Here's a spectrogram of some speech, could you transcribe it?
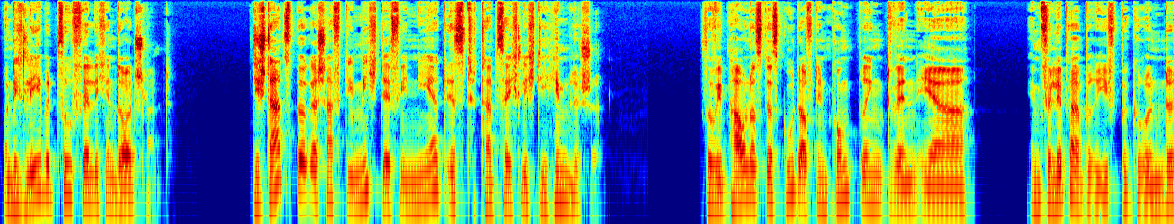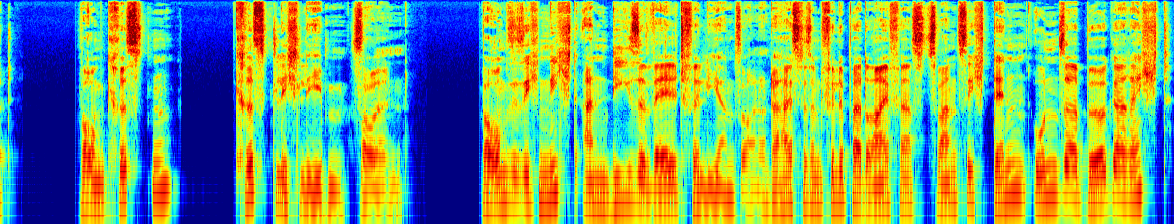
Und ich lebe zufällig in Deutschland. Die Staatsbürgerschaft, die mich definiert, ist tatsächlich die himmlische. So wie Paulus das gut auf den Punkt bringt, wenn er im Philipperbrief begründet, warum Christen christlich leben sollen, warum sie sich nicht an diese Welt verlieren sollen. Und da heißt es in Philippa 3, Vers 20, denn unser Bürgerrecht,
